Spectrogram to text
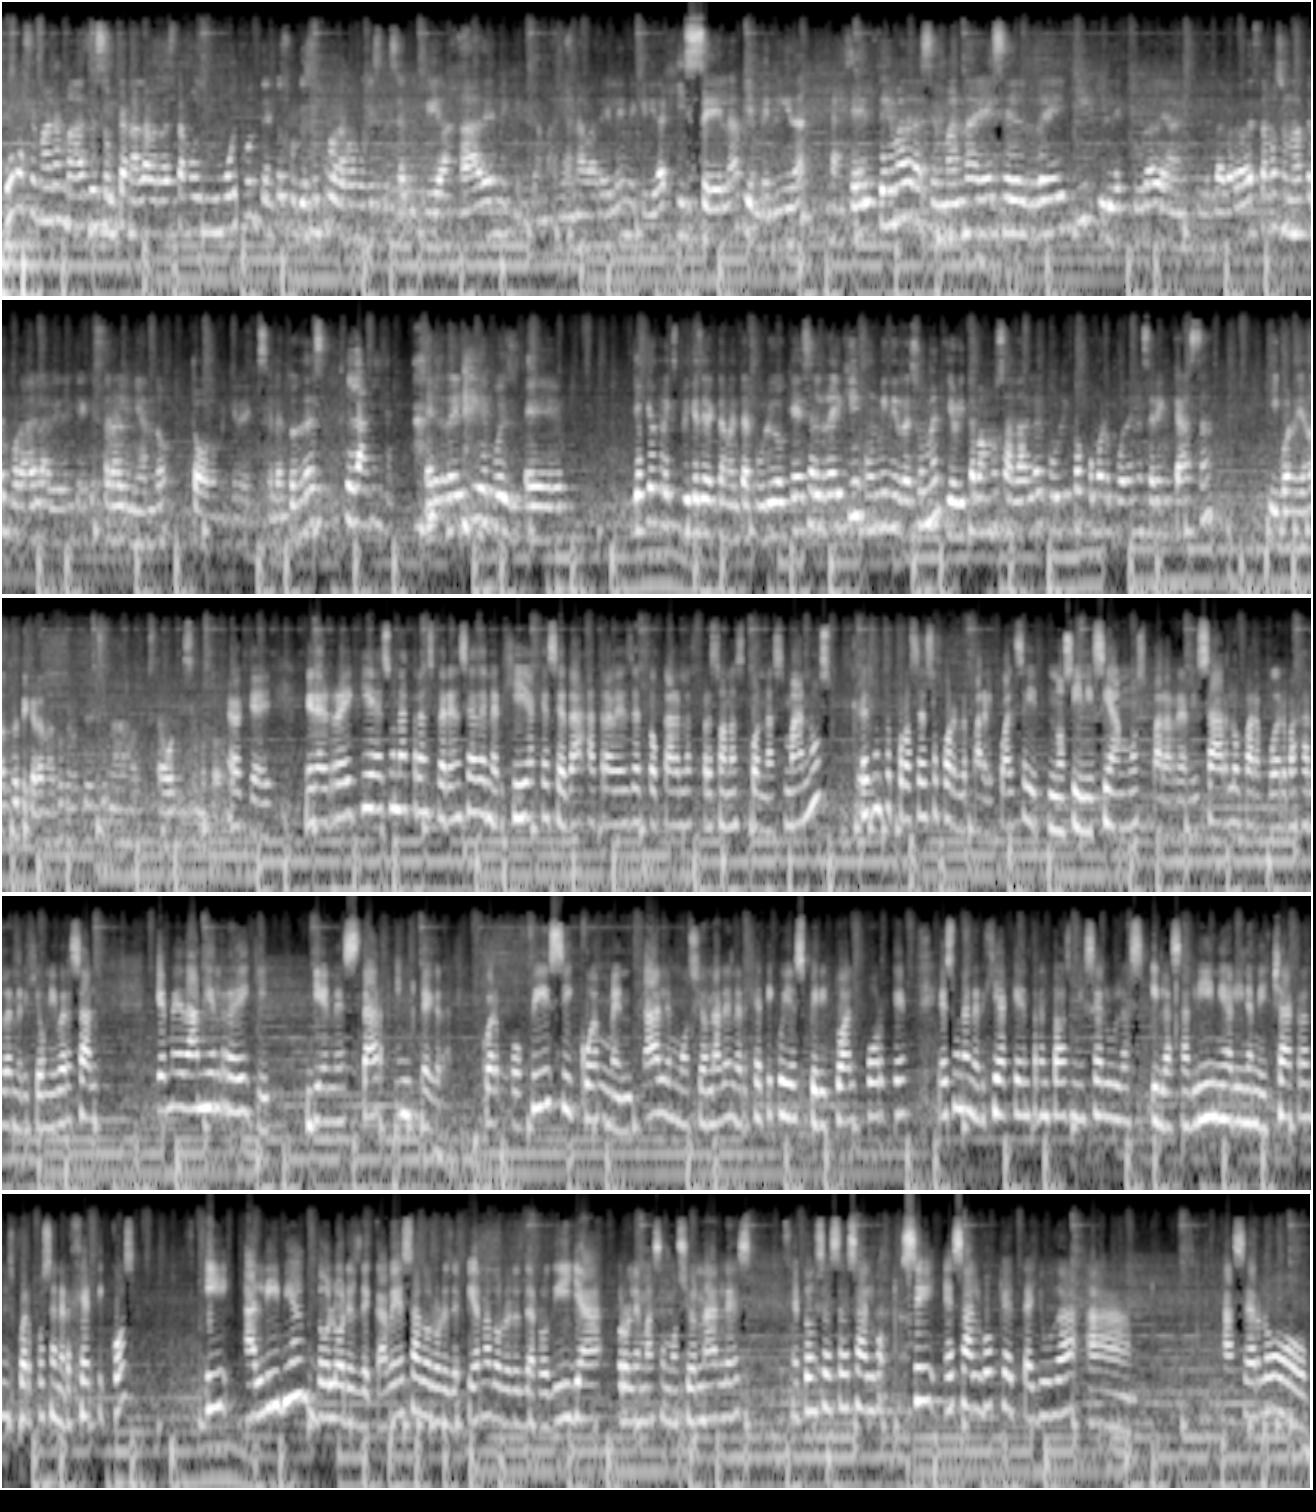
Una semana más de un canal, la verdad estamos muy contentos porque es un programa muy especial. Mi querida Jade, mi querida Mariana Varela y mi querida Gisela, bienvenida. El tema de la semana es el Reiki y lectura de ángeles. La verdad estamos en una temporada de la vida en que hay que estar alineando todo, mi querida Gisela. Entonces, la vida. El Reiki, pues, eh, yo quiero que le expliques directamente al público qué es el Reiki, un mini resumen, y ahorita vamos a darle al público cómo lo pueden hacer en casa y bueno, ya nos platicarán porque no quiero decir nada más, está buenísimo todo. Ok, mira, el Reiki es una transferencia de energía que se da a través de tocar a las personas con las manos. Es un proceso por el, para el cual nos iniciamos para realizarlo, para poder bajar la energía universal. ¿Qué me da a mí el Reiki? Bienestar integral cuerpo físico, mental, emocional, energético y espiritual, porque es una energía que entra en todas mis células y las alinea, alinea mis chakras, mis cuerpos energéticos y alivia dolores de cabeza, dolores de pierna, dolores de rodilla, problemas emocionales. Entonces es algo, sí, es algo que te ayuda a, hacerlo.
